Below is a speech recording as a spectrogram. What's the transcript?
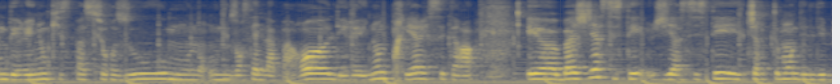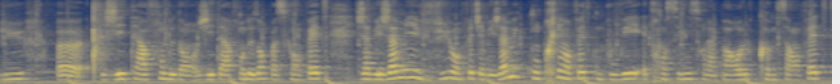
donc des réunions qui se passent sur Zoom, on, nous enseigne la parole, des réunions de prière, etc. Et euh, bah, j'y assisté, j'y assisté directement dès le début, euh, j'étais à fond dedans, j'étais à fond dedans parce qu'en fait, j'avais jamais vu, en fait, j'avais jamais compris en fait qu'on pouvait être enseigné sur la parole comme ça. En fait,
